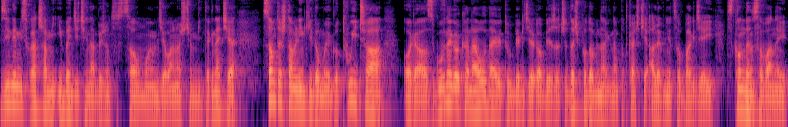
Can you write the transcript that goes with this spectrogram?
z innymi słuchaczami i będziecie na bieżąco z całą moją działalnością w internecie. Są też tam linki do mojego Twitcha oraz głównego kanału na YouTube, gdzie robię rzeczy dość podobne jak na podcaście, ale w nieco bardziej skondensowanej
